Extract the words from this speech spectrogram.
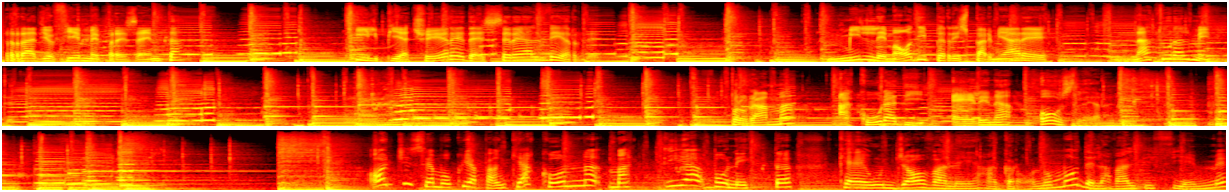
Radio Fiemme presenta Il piacere d'essere al verde. Mille modi per risparmiare naturalmente. Programma a cura di Elena Osler. Oggi siamo qui a Panchia con Mattia Bonet, che è un giovane agronomo della Val di Fiemme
